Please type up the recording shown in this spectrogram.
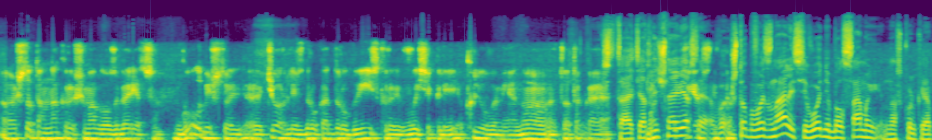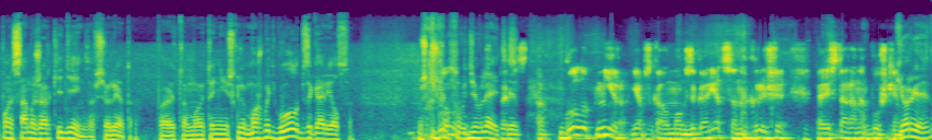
А что там на крыше могло загореться? Голуби, что ли, э, терлись друг от друга, искры высекли клювами. Но это такая... Кстати, отличная версия. Чтобы вы знали, сегодня был самый, насколько я помню, самый жаркий день за все лето. Поэтому это не исключено. Может быть, голубь загорелся. Что вы удивляетесь? Голубь мира, я бы сказал, мог загореться на крыше ресторана Пушкин. Георгий,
